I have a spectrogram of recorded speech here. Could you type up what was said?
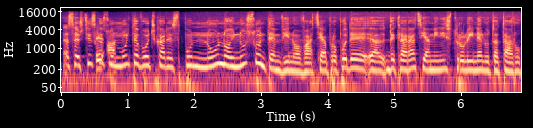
Dar Să știți că E, sunt a- multe voci care spun nu, noi nu suntem vinovați. Apropo de uh, declarația ministrului Nelu Tătaru.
